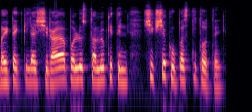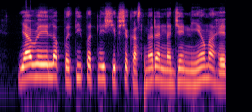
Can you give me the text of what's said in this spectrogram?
बैठकीला शिराळा पलूस तालुक्यातील शिक्षक उपस्थित होते. यावेळेला पती पत्नी शिक्षक असणाऱ्यांना जे नियम आहेत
